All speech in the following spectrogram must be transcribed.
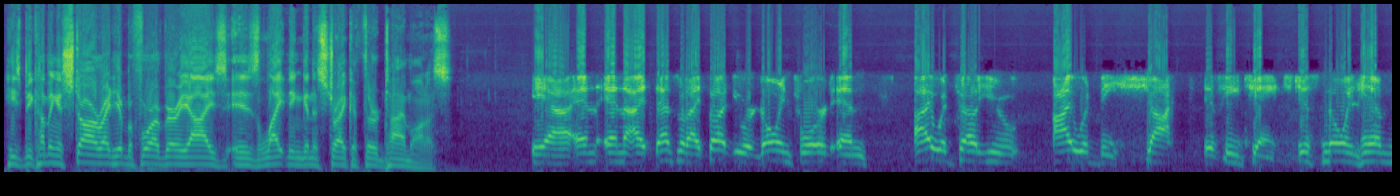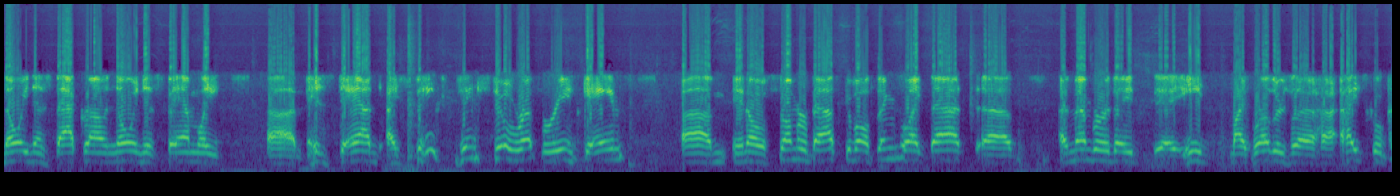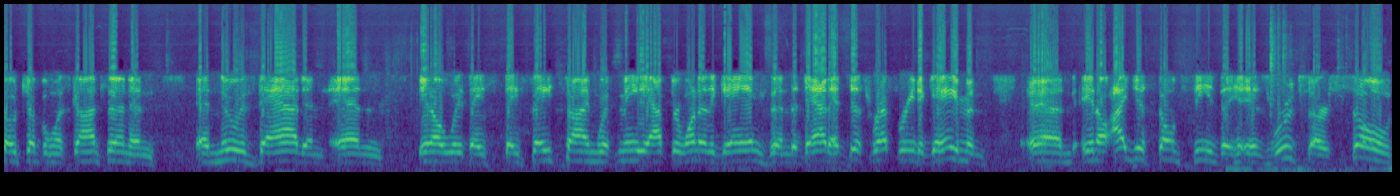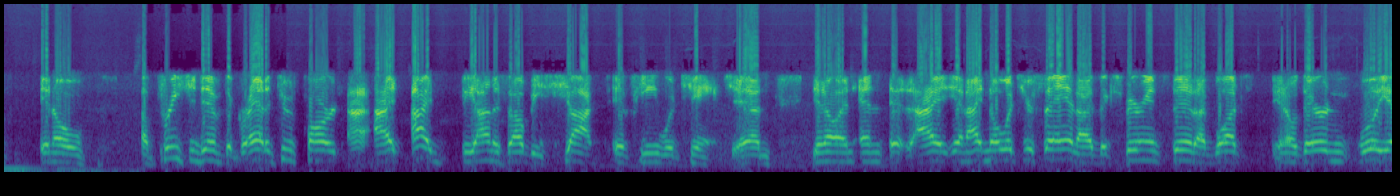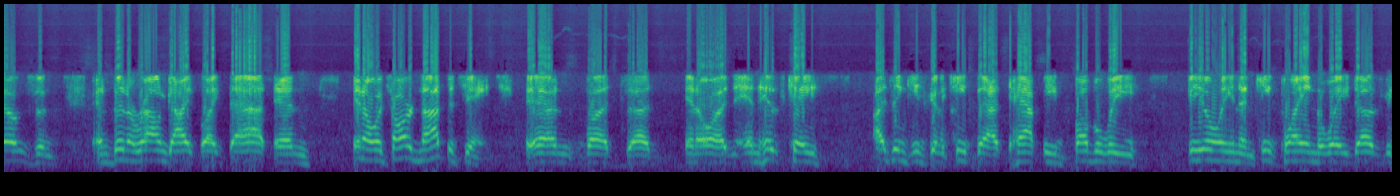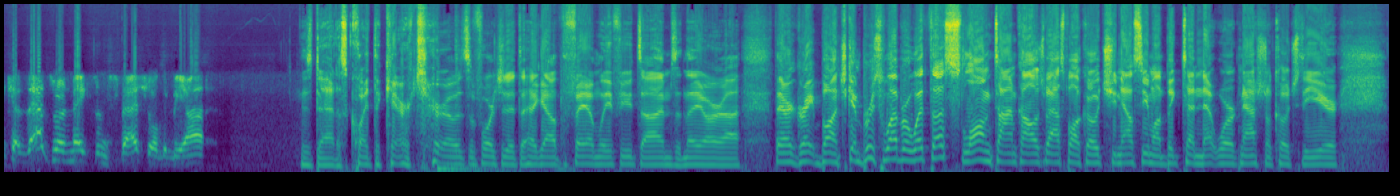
he's becoming a star right here before our very eyes. Is lightning going to strike a third time on us? Yeah, and and I, that's what I thought you were going toward, and I would tell you, I would be shocked if he changed. Just knowing him, knowing his background, knowing his family. Uh, his dad, I think, think still referees games. Um, you know, summer basketball, things like that. Uh, I remember they uh, he my brother's a high school coach up in Wisconsin and and knew his dad and and you know we, they they FaceTime with me after one of the games and the dad had just refereed a game and and you know I just don't see the his roots are so you know, appreciative, the gratitude part. I, I, I'd be honest, I'll be shocked if he would change. And, you know, and, and I, and I know what you're saying. I've experienced it. I've watched, you know, Deron Williams and, and been around guys like that. And, you know, it's hard not to change. And, but, uh, you know, in, in his case, I think he's going to keep that happy, bubbly feeling and keep playing the way he does because that's what makes him special, to be honest. His dad is quite the character. I was fortunate to hang out with the family a few times, and they are uh, they're a great bunch. Again, Bruce Weber with us, longtime college basketball coach. You now see him on Big Ten Network, National Coach of the Year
